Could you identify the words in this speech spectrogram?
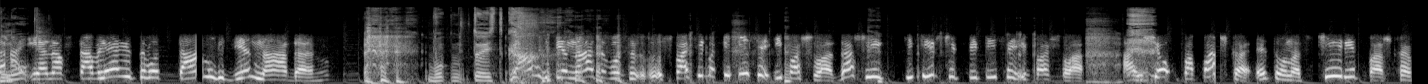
Ну. и она вставляет его там, где надо. То есть... Там, где надо, вот э, спасибо, пипися, и пошла. Дашь ей кефирчик, пипися, и пошла. А еще папашка, это у нас черепашка.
